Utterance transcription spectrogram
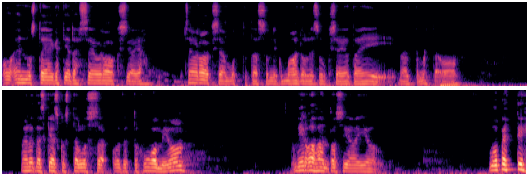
ole ennustaja enkä tiedä seurauksia, ja, seurauksia mutta tässä on niin mahdollisuuksia, joita ei välttämättä ole aina tässä keskustelussa otettu huomioon. Virohan tosiaan jo lopetti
